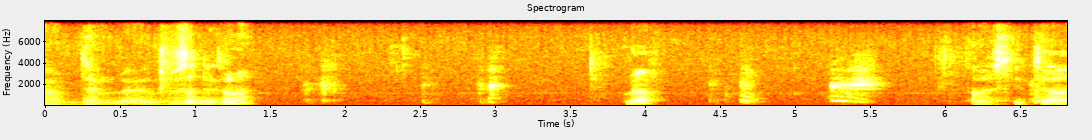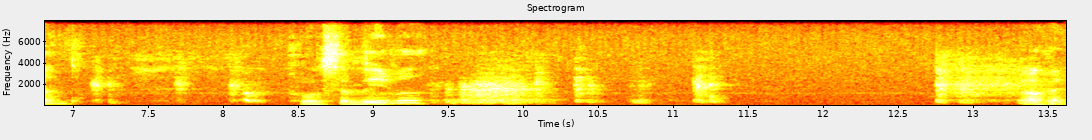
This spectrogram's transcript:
I've never met him for Sundays, have I? Well, Nicely done. Pulls the lever. Okay.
